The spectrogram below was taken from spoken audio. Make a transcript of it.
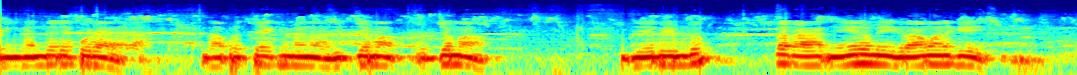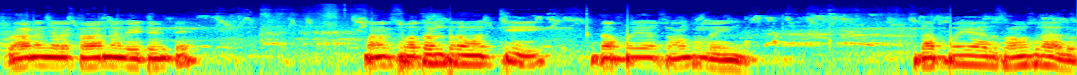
మీకందరికీ కూడా నా ప్రత్యేకమైన ఉద్యమ ఉద్యమ జేబీలు నేను మీ గ్రామానికి రావడం గల కారణాలు ఏంటంటే మనకు స్వతంత్రం వచ్చి డెబ్బై ఆరు సంవత్సరాలు అయింది. డెబ్బై ఆరు సంవత్సరాలు.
